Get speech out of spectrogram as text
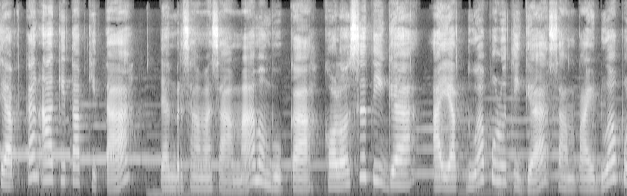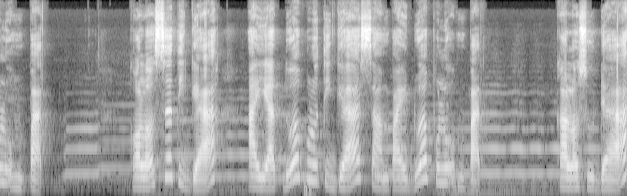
siapkan Alkitab kita dan bersama-sama membuka Kolose 3 ayat 23 sampai 24. Kolose 3 ayat 23 sampai 24. Kalau sudah,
